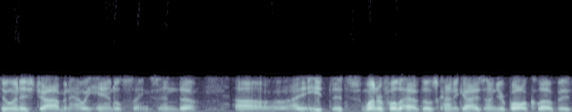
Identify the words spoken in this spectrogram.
doing his job, and how he handles things. And uh, uh, I, he, it's wonderful to have those kind of guys on your ball club. It,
